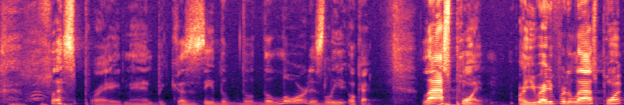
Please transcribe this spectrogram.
let's pray, man. Because see, the, the, the Lord is leading. Okay. Last point. Are you ready for the last point?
